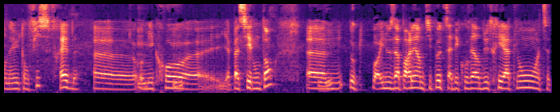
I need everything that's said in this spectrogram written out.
on a eu ton fils Fred euh, au micro mm. il n'y a pas si longtemps. Mm. Donc, bon, il nous a parlé un petit peu de sa découverte du triathlon, etc.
